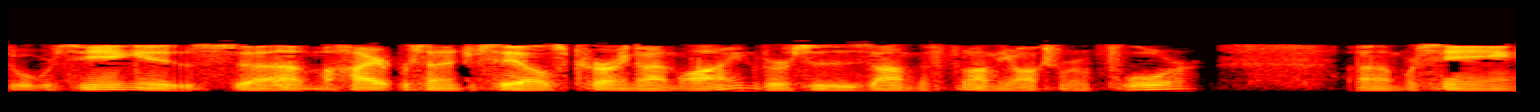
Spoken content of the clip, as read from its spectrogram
So what we're seeing is um, a higher percentage of sales occurring online versus on the on the auction room floor. Um, we're seeing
